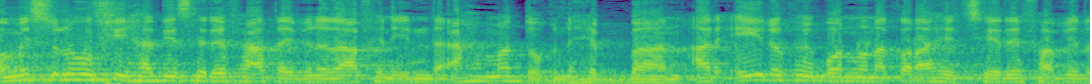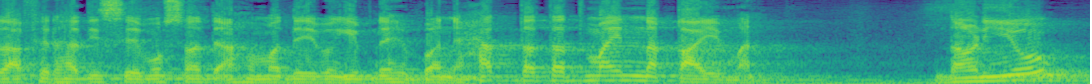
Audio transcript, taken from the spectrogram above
অমিসরুফি হাদিস রেফাত রাফিন ইন্দা আহমদ ওবনে হেব্বান আর এইরকম বর্ণনা করা হয়েছে রেফা রাফের হাদিসে এবং ইবনে হেব্বান দাঁড়িয়েও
